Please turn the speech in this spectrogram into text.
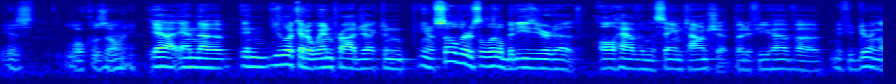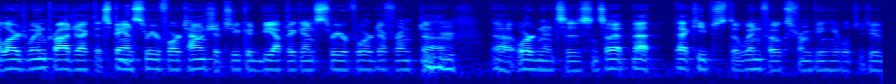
is local zoning. Yeah, and the and you look at a wind project, and you know solar is a little bit easier to all have in the same township. But if you have a if you're doing a large wind project that spans three or four townships, you could be up against three or four different uh, uh, ordinances, and so that, that that keeps the wind folks from being able to do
